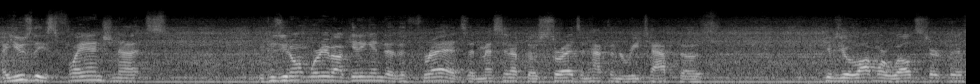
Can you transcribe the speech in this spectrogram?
I use these flange nuts because you don't worry about getting into the threads and messing up those threads and having to retap those. Gives you a lot more weld surface.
